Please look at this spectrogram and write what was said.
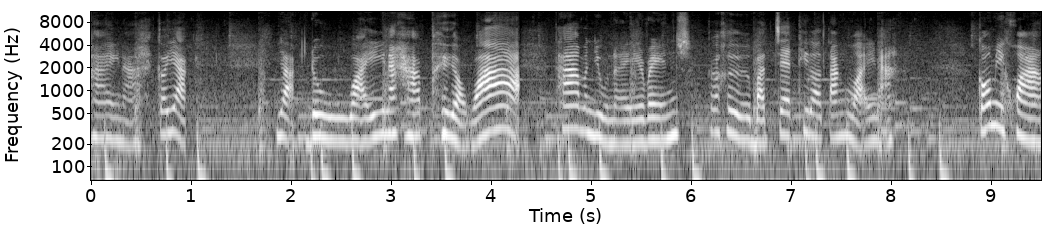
ให้นะ ก็อยากอยากดูไว้นะคะเผื่อว่าถ้ามันอยู่ในเรนจ์ก็คือบัตเจ็ตที่เราตั้งไว้นะ ก็มีความ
